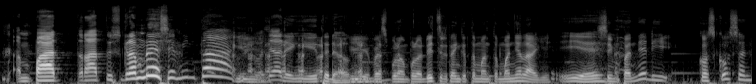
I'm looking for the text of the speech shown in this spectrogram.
400 gram deh saya minta gitu. Pasti ada yang gitu dong. Iya, pas pulang-pulang dia ceritain ke teman-temannya lagi. Iya. Simpannya di kos-kosan.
